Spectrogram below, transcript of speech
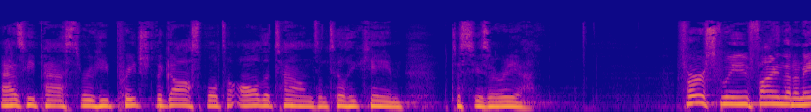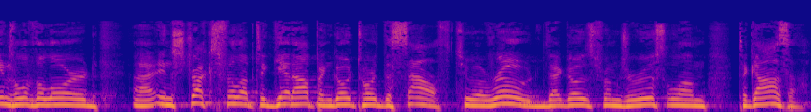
as he passed through, he preached the gospel to all the towns until he came to Caesarea. First, we find that an angel of the Lord uh, instructs Philip to get up and go toward the south to a road that goes from Jerusalem to Gaza.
